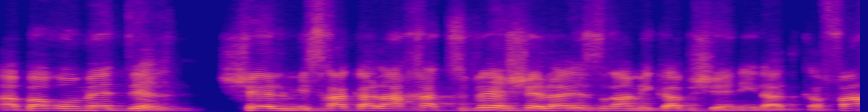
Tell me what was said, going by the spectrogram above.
הברומטר של משחק הלחץ ושל העזרה מקו שני להתקפה,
